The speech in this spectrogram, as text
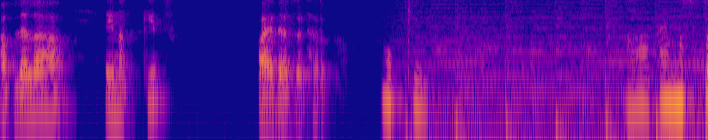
आपल्याला ते नक्कीच फायद्याचं ठरतं. ओके. हा काय मस्त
